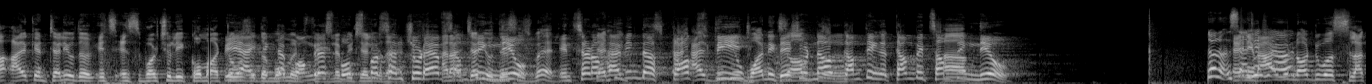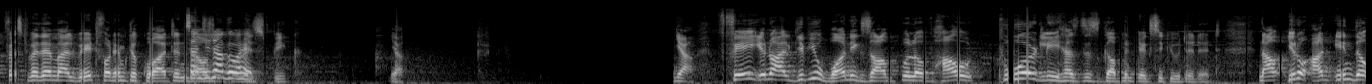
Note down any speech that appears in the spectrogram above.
I, I can tell you that it's, it's virtually comatose Yeah, at the think the moment. Congress Faye, let me tell you spokesperson that. should have And I'll tell you something this new. as well, Instead of that the- having the stock I'll give you speech, one they should now come, thing, come with something Uh, new. No, no, Sanjay Anyway, I Jha- will not do a slugfest with him. I'll wait for him to quieten Sanjay down Jha, go before I speak. Yeah. Yeah. Faye, you know, I'll give you one example of how poorly has this government executed it. Now, you know, un- in the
